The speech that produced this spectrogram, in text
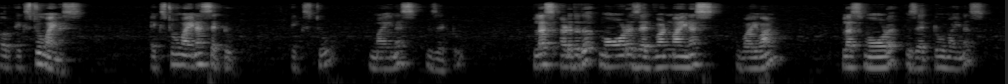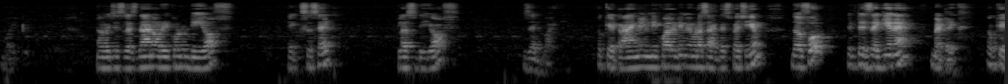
or x2 minus x2 minus z2 x2 minus z2 plus അടുത്തത് mod z1 minus y1 plus mod z2 minus y2 now which is less than or equal to d of xz plus d of zy okay triangle ഇൻഇക്വാലിറ്റിയും ഇവിടെ സാറ്റിസ്ഫൈ ചെയ്യും. ദോർ it is again a metric okay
